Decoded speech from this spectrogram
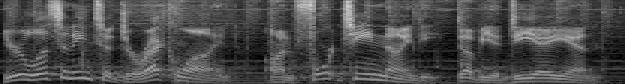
You're listening to Direct Line on 1490 WDAN.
